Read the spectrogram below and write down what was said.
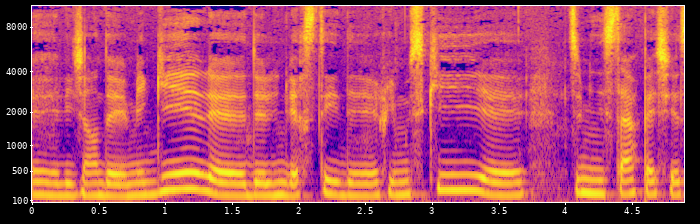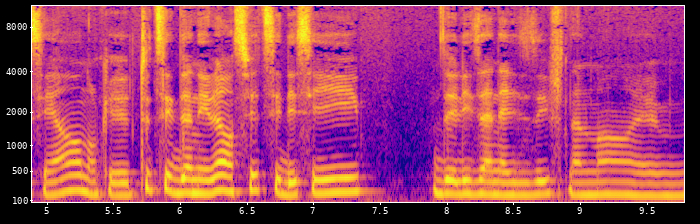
euh, les gens de McGill, euh, de l'université de Rimouski, euh, du ministère Pêche et Océan. Donc, euh, toutes ces données-là, ensuite, c'est d'essayer de les analyser finalement. euh,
